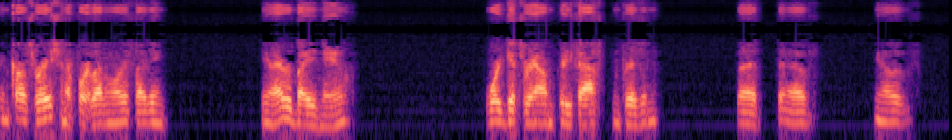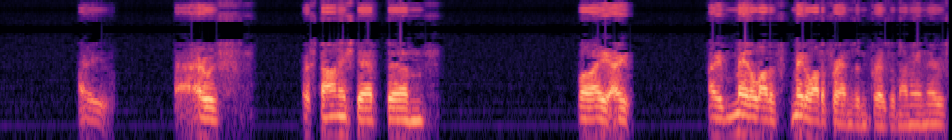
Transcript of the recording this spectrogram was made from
incarceration at Fort Leavenworth, I think, you know, everybody knew. Word gets around pretty fast in prison, but uh, you know, I I was astonished at. Um, well, I, I I made a lot of made a lot of friends in prison. I mean, there's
